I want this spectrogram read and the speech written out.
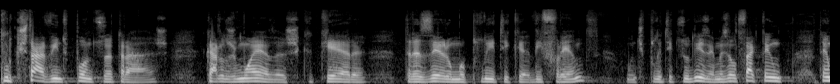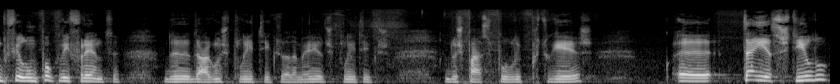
porque está a 20 pontos atrás, Carlos Moedas, que quer trazer uma política diferente, muitos políticos o dizem, mas ele de facto tem um, tem um perfil um pouco diferente de, de alguns políticos, ou da maioria dos políticos do espaço público português, tem esse estilo,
